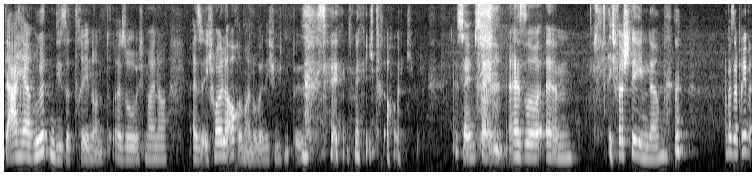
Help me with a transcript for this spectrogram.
daher rührten diese Tränen. Und also ich meine, also ich heule auch immer nur, wenn ich wütend bin, selten, wenn ich traurig bin. Same, same. Also ähm, ich verstehe ihn da. Aber Sabrina,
